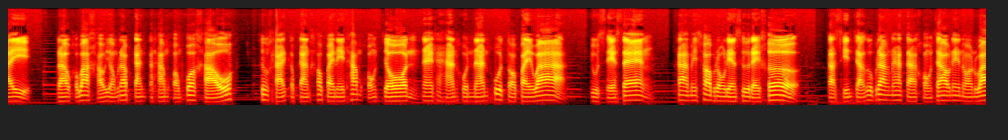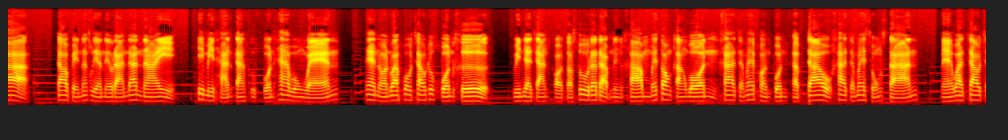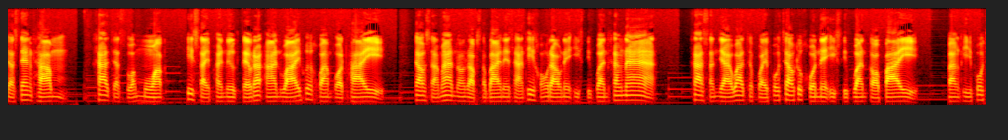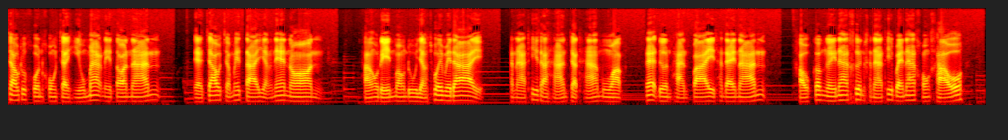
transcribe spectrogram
ราวกับว่าเขายอมรับการกระทำของพวกเขา ซึ่งคล้ายกับการเข้าไปในถ้ำของโจรนายทหารคนนั้นพูดต่อไปว่า หยุดเสแสร้งข้าไม่ชอบโรงเรียนซือไรเคอร์ ตัดสินจากรูปร่างหน้าตาของเจ้าแน่นอนว่า เจ้าเป็นนักเรียนในร้านด้านใน ที่มีฐานการฝึกฝนห้าวงแหวน แน่นอนว่าพวกเจ้าทุกคนคือ วิญญาจารย์ก่อต่อสู้ระดับหนึ่งคำไม่ต้องกังวลข้าจะไม่ผ่อนปลนกับเจ้าข้าจะไม่สงสาร แม้ว่าเจ้าจะแซงทำข้าจะสวมหมวก ที่ใส่ผนึกแต่ละอานไว้เพื่อความปลอดภัย เจ้าสามารถนอนหลับสบายในสถานที่ของเราในอีกสิบวันข้างหน้าข้าสัญญาว่าจะปล่อยพวกเจ้าทุกคนในอีกสิบวันต่อไป บางทีพวกเจ้าทุกคนคงจะหิวมากในตอนนั้น แต่เจ้าจะไม่ตายอย่างแน่นอน ทางเหรนมองดูอย่างช่วยไม่ได้ ขณะที่ทหารจัดหาหมวก และเดินผ่านไปทันใดนั้น เขาก็เงยหน้าขึ้นขณะที่ใบหน้าของเขา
